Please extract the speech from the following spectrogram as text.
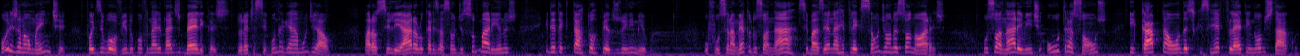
Originalmente, foi desenvolvido com finalidades bélicas durante a Segunda Guerra Mundial para auxiliar a localização de submarinos e detectar torpedos do inimigo. O funcionamento do sonar se baseia na reflexão de ondas sonoras. O sonar emite ultrassons e capta ondas que se refletem no obstáculo,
